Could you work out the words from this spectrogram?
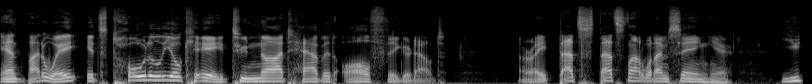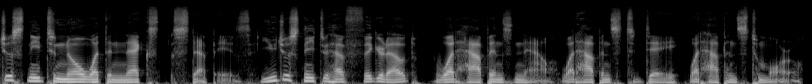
And by the way, it's totally okay to not have it all figured out. All right? That's that's not what I'm saying here. You just need to know what the next step is. You just need to have figured out what happens now, what happens today, what happens tomorrow.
